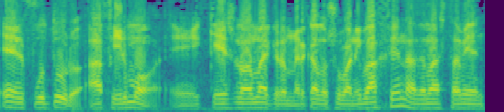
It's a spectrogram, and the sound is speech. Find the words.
en el futuro. Afirmó eh, que es normal que los mercados suban y bajen. Además, también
